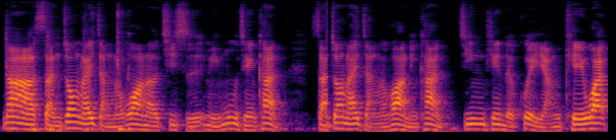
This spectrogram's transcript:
那散装来讲的话呢，其实你目前看散装来讲的话，你看今天的惠阳 KY，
